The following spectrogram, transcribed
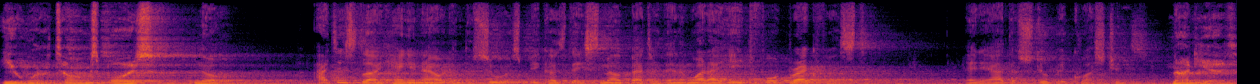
You one of Tong's boys? No. I just like hanging out in the sewers because they smell better than what I eat for breakfast. Any other stupid questions? Not yet.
